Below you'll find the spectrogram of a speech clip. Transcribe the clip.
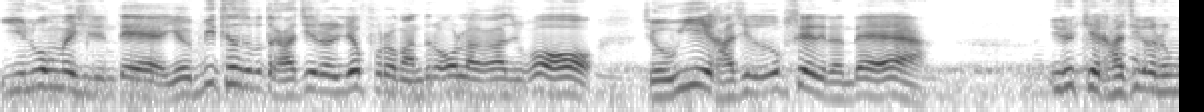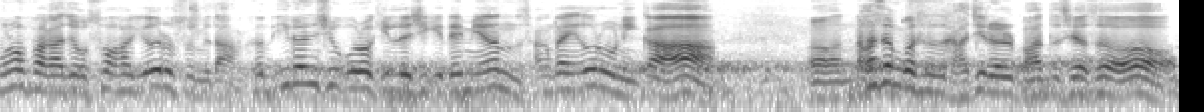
이 율곡 매실인데 여 밑에서부터 가지를 옆으로 만들어 올라가 가지고 저 위에 가지가 없어야 되는데 이렇게 가지가 너무 높아 가지고 수확하기 어렵습니다. 근데 이런 식으로 길러시게 되면 상당히 어려우니까 어, 낮은 곳에서 가지를 받으셔서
